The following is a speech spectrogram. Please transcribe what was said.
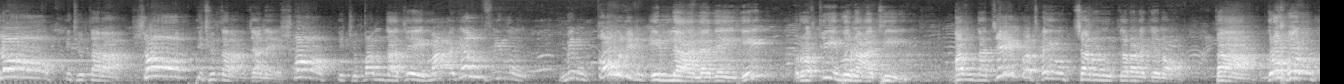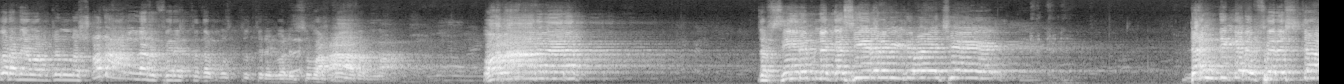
সব কিছু তারা সব কিছু তারা জানে সব কিছু বান্দা যে মা ইয়ালফিযু মিন কওলিন ইল্লা লাদাইহি রাকীবুন আতীদ বান্দা যে কথাই উচ্চারণ করে না কেন, তা গ্রহণ করে নেওয়ার জন্য সদা আল্লাহর ফেরেশতারা প্রস্তুত রয়ে বলে সুবহানাল্লাহ। ওয়া আমার তফসির ইবনে কাসিরের ভিতরে রয়েছে। ডান দিকের ফেরেশতা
